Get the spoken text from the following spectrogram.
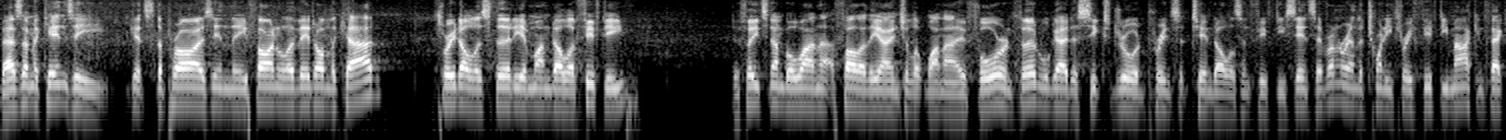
Bazza McKenzie gets the prize in the final event on the card. $3.30 and $1.50. Defeats number one, Follow the Angel at 104. And third will go to six, Druid Prince at $10.50. They've run around the 23.50 mark. In fact,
